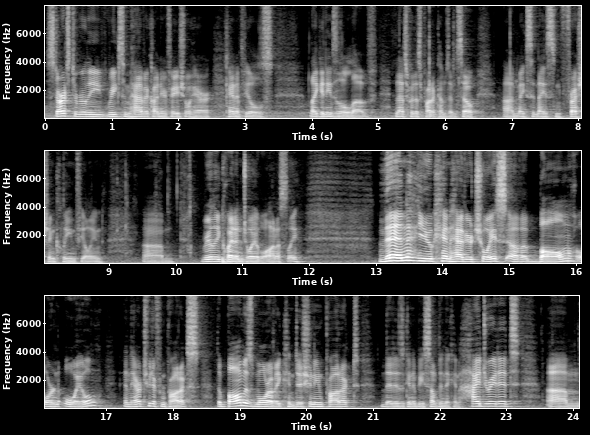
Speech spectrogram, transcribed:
starts to really wreak some havoc on your facial hair. Kind of feels like it needs a little love and that's where this product comes in. So uh, makes it nice and fresh and clean feeling. Um, really quite enjoyable, honestly. Then you can have your choice of a balm or an oil, and there are two different products. The balm is more of a conditioning product that is going to be something that can hydrate it um,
